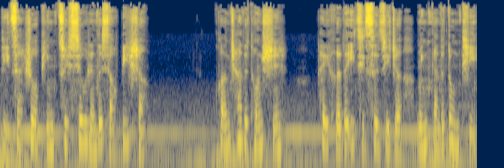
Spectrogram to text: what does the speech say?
抵在若萍最羞人的小臂上，狂插的同时。配合的一起刺激着敏感的动体，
